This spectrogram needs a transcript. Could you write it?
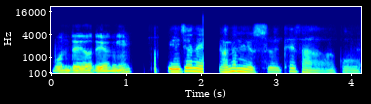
뭔데요, 내용이? 예전에 연합뉴스 퇴사하고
